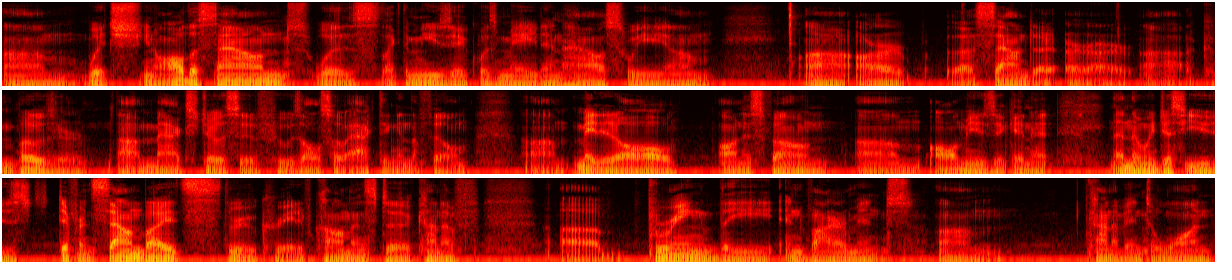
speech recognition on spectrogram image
um, which you know all the sound was like the music was made in house. We um, uh, our uh, sound uh, or our uh, composer uh, Max Joseph, who was also acting in the film, um, made it all on his phone, um, all music in it, and then we just used different sound bites through Creative Commons to kind of uh, bring the environment um, kind of into one.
